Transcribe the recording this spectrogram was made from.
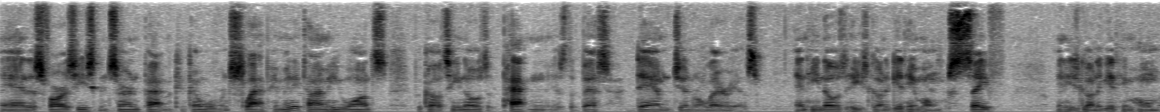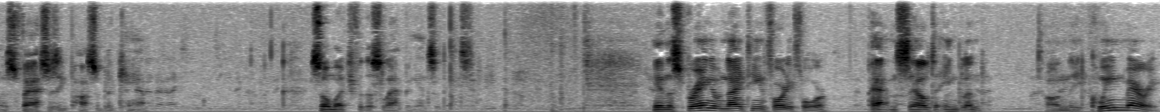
And as far as he's concerned, Patton can come over and slap him anytime he wants because he knows that Patton is the best damn general there is. And he knows that he's going to get him home safe and he's going to get him home as fast as he possibly can. So much for the slapping incidents. In the spring of 1944, Patton sailed to England on the Queen Mary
